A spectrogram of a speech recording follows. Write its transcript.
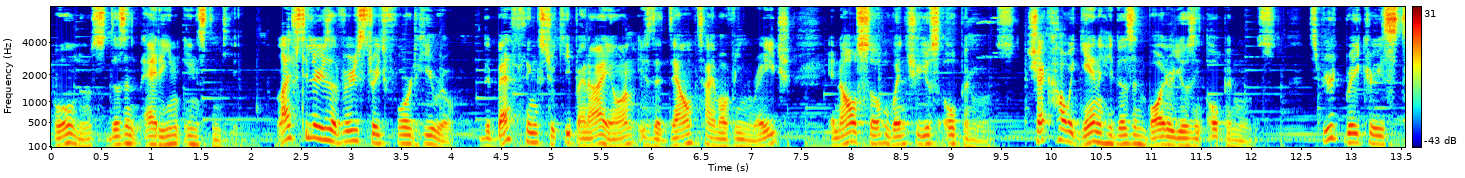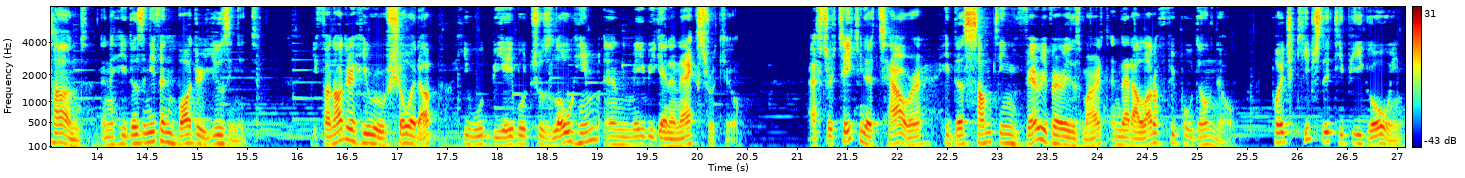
bonus doesn't add in instantly. Lifestealer is a very straightforward hero, the best things to keep an eye on is the downtime of Enrage and also when to use Open Wounds. Check how again he doesn't bother using Open Wounds. Spirit Breaker is stunned and he doesn't even bother using it. If another hero showed up, he would be able to slow him and maybe get an extra kill. After taking the tower, he does something very very smart and that a lot of people don't know. Pudge keeps the TP going,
